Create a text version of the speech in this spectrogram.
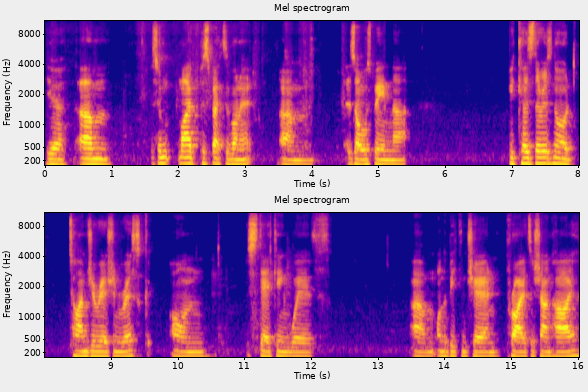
Yeah. Um, so my perspective on it um, has always been that because there is no time duration risk on staking with um, on the beacon chain prior to Shanghai.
